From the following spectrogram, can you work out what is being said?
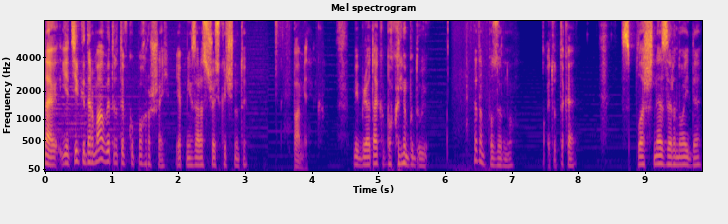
Да, я тільки дарма витратив купу грошей. Я б міг зараз щось качнути. Пам'ятник. Бібліотека поки не будую. Що там по зерну? Ой, тут таке сплошне зерно йде.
